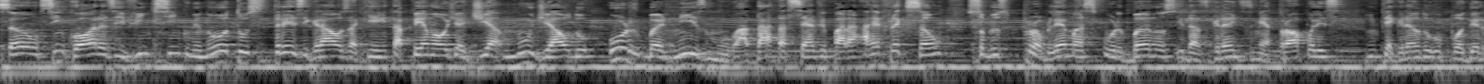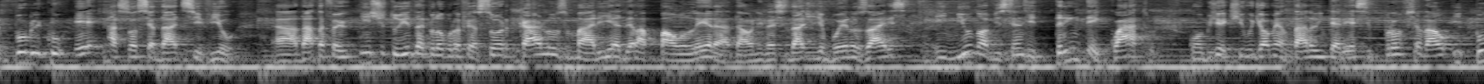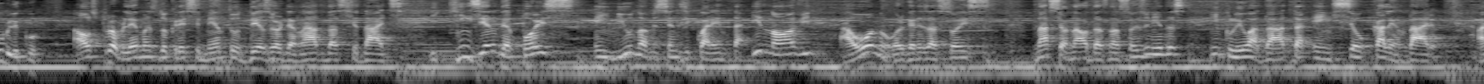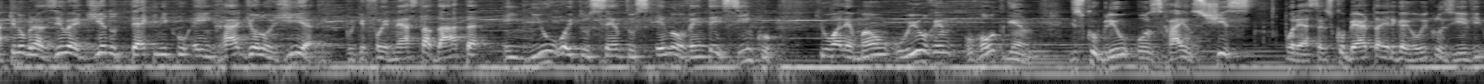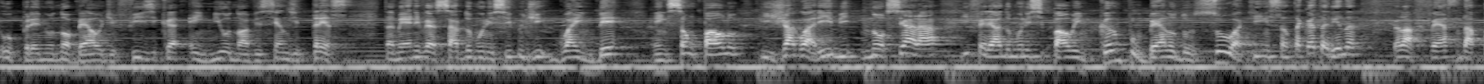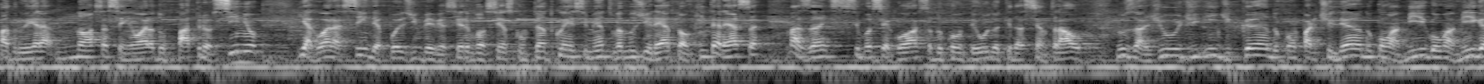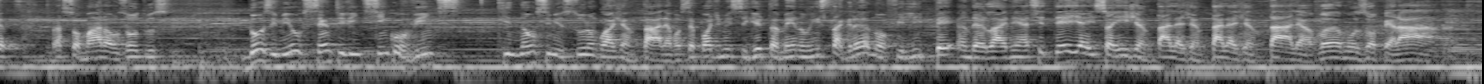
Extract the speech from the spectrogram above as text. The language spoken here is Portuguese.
São 5 horas e 25 minutos, 13 graus aqui em Itapema. Hoje é Dia Mundial do Urbanismo. A data serve para a reflexão sobre os problemas urbanos e das grandes metrópoles, integrando o poder público e a sociedade civil. A data foi instituída pelo professor Carlos Maria de la Pauleira, da Universidade de Buenos Aires, em 1934 com o objetivo de aumentar o interesse profissional e público aos problemas do crescimento desordenado das cidades. E 15 anos depois, em 1949, a ONU, Organizações Nacional das Nações Unidas, incluiu a data em seu calendário. Aqui no Brasil é dia do técnico em radiologia, porque foi nesta data, em 1895, que o alemão Wilhelm Röntgen descobriu os raios X. Por essa descoberta, ele ganhou inclusive o Prêmio Nobel de Física em 1903. Também é aniversário do município de Guaimbê, em São Paulo, e Jaguaribe, no Ceará, e feriado municipal em Campo Belo do Sul, aqui em Santa Catarina, pela festa da padroeira Nossa Senhora do Patrocínio. E agora sim, depois de embevecer vocês com tanto conhecimento, vamos direto ao que interessa. Mas antes, se você gosta do conteúdo aqui da Central, nos ajude indicando, compartilhando com um amigo ou uma amiga para somar aos outros 12.125 ouvintes que não se misturam com a gentalha. Você pode me seguir também no Instagram, no Felipe. E é isso aí, gentalha, gentalha, gentalha. Vamos operar!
